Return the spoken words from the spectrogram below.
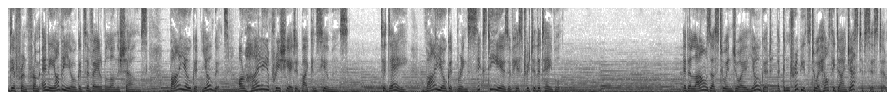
different from any other yogurts available on the shelves, Bioghurt yogurts are highly appreciated by consumers. Today, Bioghurt brings 60 years of history to the table it allows us to enjoy a yogurt that contributes to a healthy digestive system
